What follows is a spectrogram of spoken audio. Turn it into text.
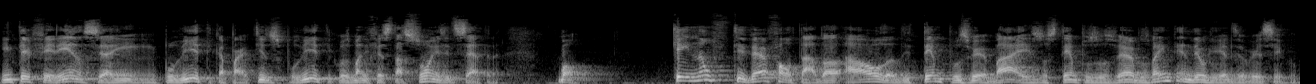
interferência em política, partidos políticos, manifestações, etc. Bom, quem não tiver faltado a aula de tempos verbais, os tempos dos verbos, vai entender o que quer dizer o versículo.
